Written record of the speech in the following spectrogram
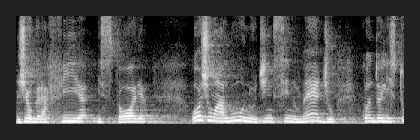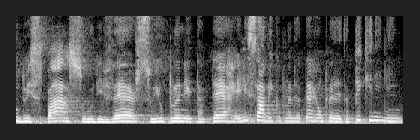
geografia, história. Hoje, um aluno de ensino médio, quando ele estuda o espaço, o universo e o planeta Terra, ele sabe que o planeta Terra é um planeta pequenininho,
